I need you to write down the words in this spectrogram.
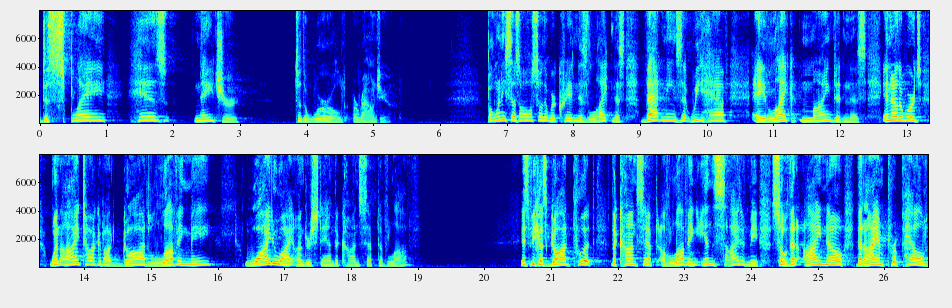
display his nature to the world around you. But when he says also that we're creating his likeness, that means that we have a like mindedness. In other words, when I talk about God loving me, why do I understand the concept of love? It's because God put the concept of loving inside of me so that I know that I am propelled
